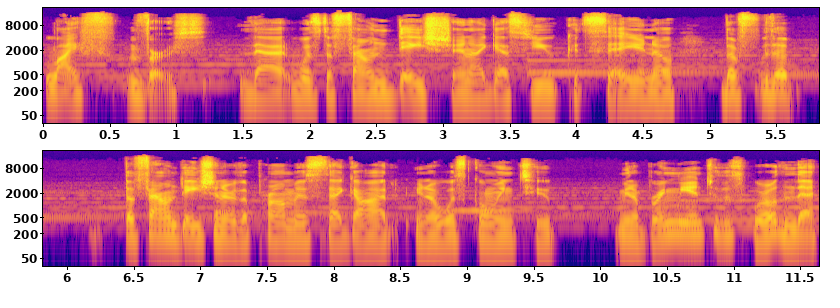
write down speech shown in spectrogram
life verse. That was the foundation, I guess you could say. You know, the the the foundation or the promise that God, you know, was going to you know, bring me into this world and that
